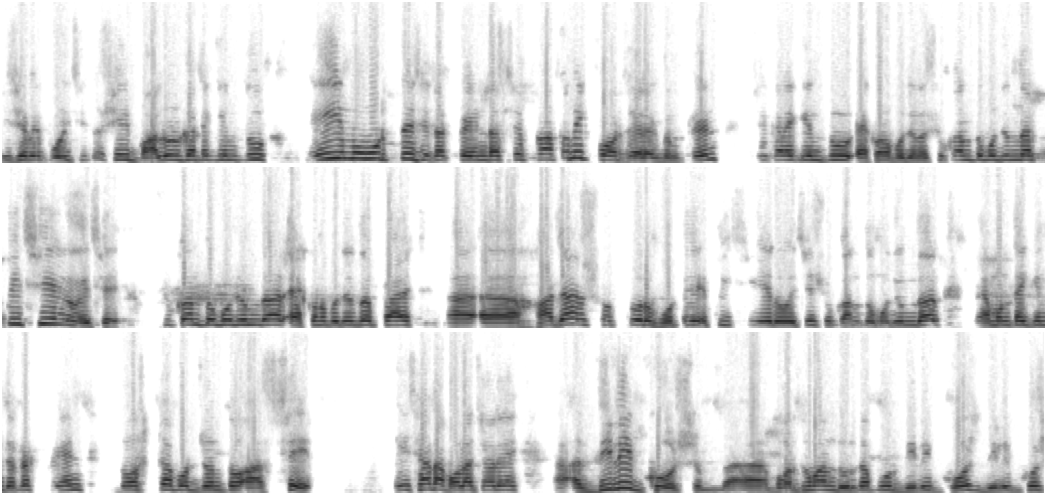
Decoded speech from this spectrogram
হিসেবে পরিচিত। সেই বালুরঘাটে কিন্তু এই মুহূর্তে যেটা ট্রেন্ড আসছে, প্রাথমিক পর্যায়ের একদম ট্রেন্ড সেখানে কিন্তু এখনও পর্যন্ত সুকান্ত মজুমদার পিছিয়ে রয়েছে। সুকান্ত মজুমদার এখনও পর্যন্ত প্রায় হাজার সত্তর ভোটে পিছিয়ে রয়েছে সুকান্ত মজুমদার। এমনটাই কিন্তু একটা ট্রেন্ড দশটা পর্যন্ত আসছে। এছাড়া বলা চলে দিলীপ ঘোষ বর্ধমান দুর্গাপুর দিলীপ ঘোষ। দিলীপ ঘোষ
